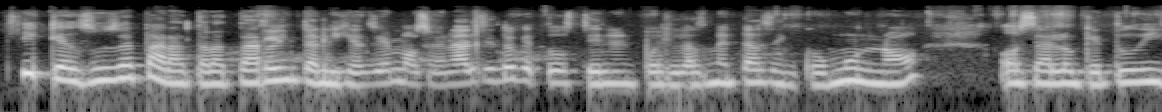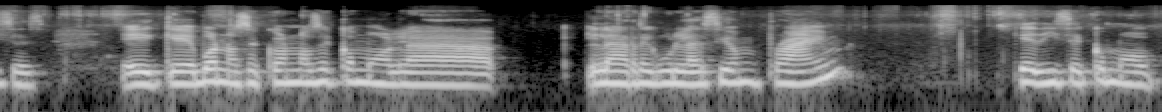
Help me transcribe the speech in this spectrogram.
sí, que se use para tratar la inteligencia emocional. Siento que todos tienen pues las metas en común, ¿no? O sea, lo que tú dices, eh, que bueno, se conoce como la, la regulación prime, que dice como,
